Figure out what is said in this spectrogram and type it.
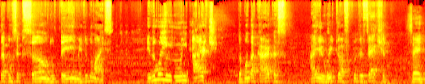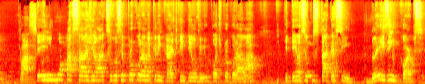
Da concepção, do tema e tudo mais. E no, en- no encarte da banda Carcas, I Rite of Putrefaction, Sim, clássico. tem uma passagem lá que se você procurar naquele encarte, quem tem um vinil pode procurar lá, que tem assim um destaque assim, Blazing Corpse.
